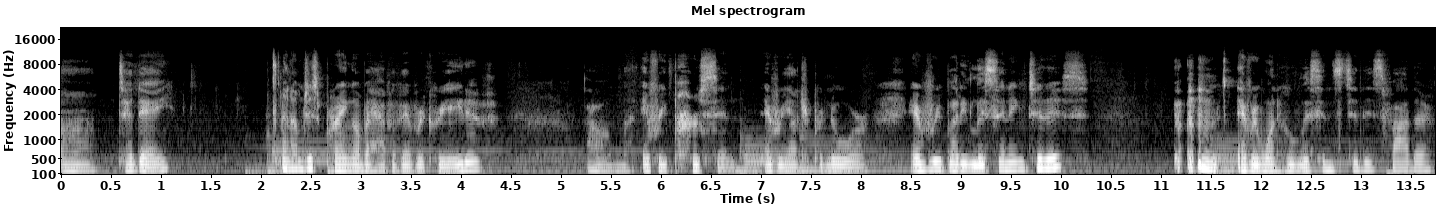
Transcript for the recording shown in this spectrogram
uh, today, and I'm just praying on behalf of every creative, um, every person, every entrepreneur, everybody listening to this, everyone who listens to this, Father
